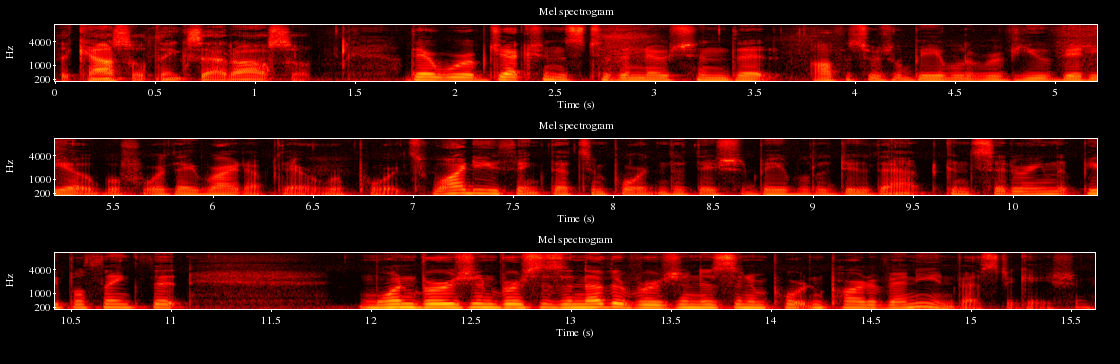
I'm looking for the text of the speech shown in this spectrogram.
the council thinks that also. There were objections to the notion that officers will be able to review video before they write up their reports. Why do you think that's important that they should be able to do that, considering that people think that one version versus another version is an important part of any investigation?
